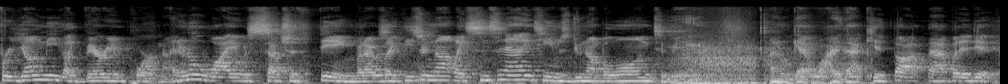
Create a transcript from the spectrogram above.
for young me like very important i don't know why it was such a thing but i was like these are not like cincinnati teams do not belong to me i don't get why that kid thought that but it did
